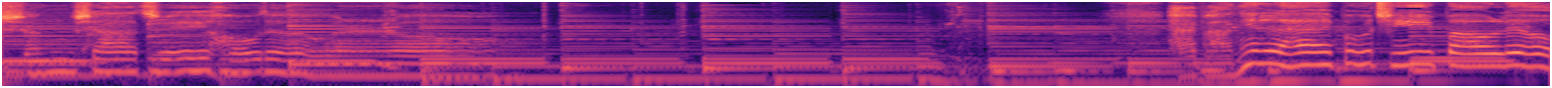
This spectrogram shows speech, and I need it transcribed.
剩下最后的温柔，害怕你来不及保留。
